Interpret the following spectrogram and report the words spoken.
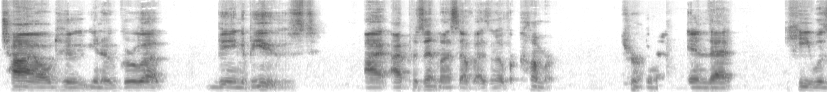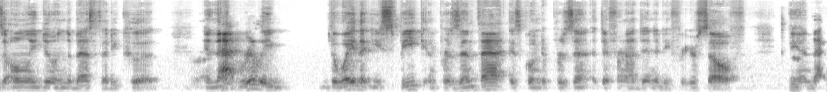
child who you know grew up being abused. I, I present myself as an overcomer Sure. in that he was only doing the best that he could. Right. And that really, the way that you speak and present that is going to present a different identity for yourself. Yeah. And that,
